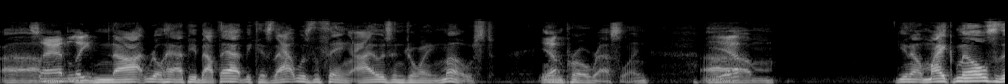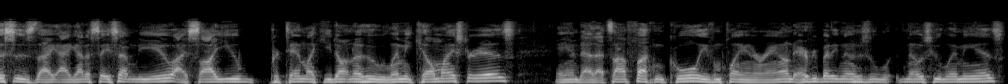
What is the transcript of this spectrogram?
Um, Sadly. not real happy about that because that was the thing I was enjoying most in pro wrestling. Yep. Um, you know, Mike Mills, this is, I, I got to say something to you. I saw you pretend like you don't know who Lemmy Kilmister is, and uh, that's not fucking cool, even playing around. Everybody knows who, knows who Lemmy is.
